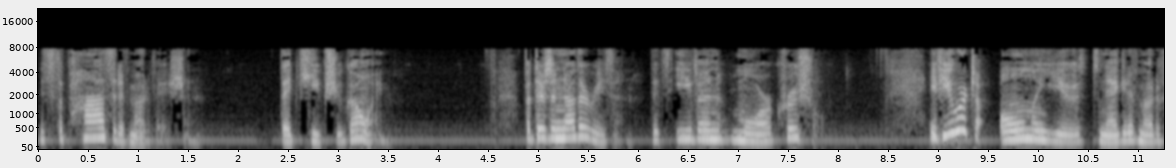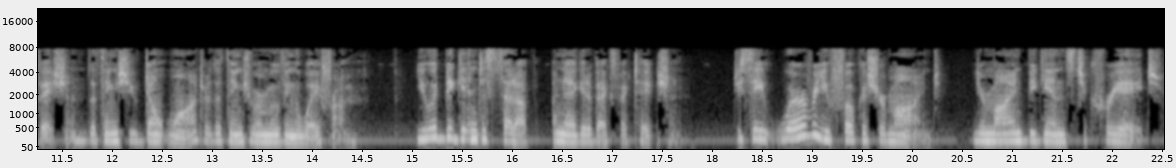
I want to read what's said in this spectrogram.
It's the positive motivation that keeps you going. But there's another reason that's even more crucial. If you were to only use negative motivation, the things you don't want or the things you are moving away from, you would begin to set up a negative expectation. Do you see, wherever you focus your mind, your mind begins to create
